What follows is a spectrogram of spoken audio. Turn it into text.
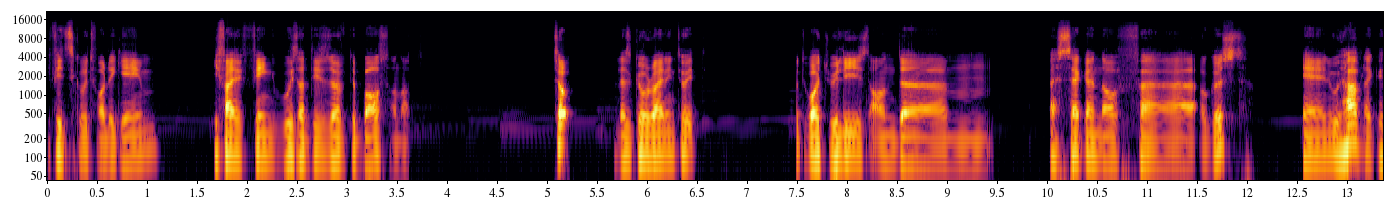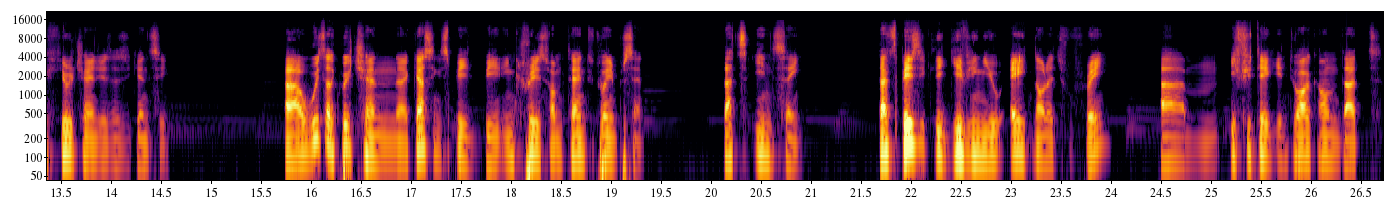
if it's good for the game, if I think Wizard deserve the buffs or not. So, let's go right into it. What released on the um, 2nd of uh, August, and we have like a few changes as you can see. Uh, Wizard Quick Chant uh, casting speed being increased from 10 to 20%. That's insane. That's basically giving you 8 knowledge for free. Um, if you take into account that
